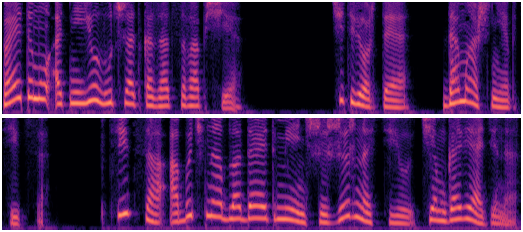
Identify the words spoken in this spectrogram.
поэтому от нее лучше отказаться вообще. Четвертое. Домашняя птица. Птица обычно обладает меньшей жирностью, чем говядина.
